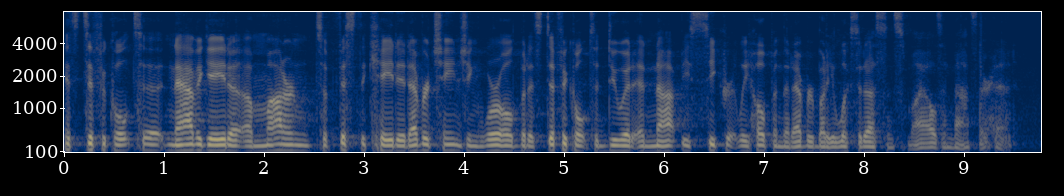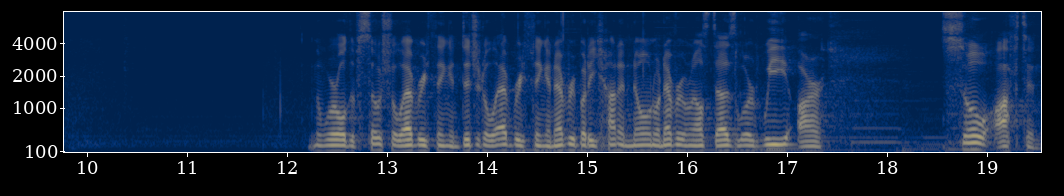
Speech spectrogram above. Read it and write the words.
it's difficult to navigate a, a modern, sophisticated, ever changing world, but it's difficult to do it and not be secretly hoping that everybody looks at us and smiles and nods their head. In the world of social everything and digital everything, and everybody kind of knowing what everyone else does, Lord, we are so often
